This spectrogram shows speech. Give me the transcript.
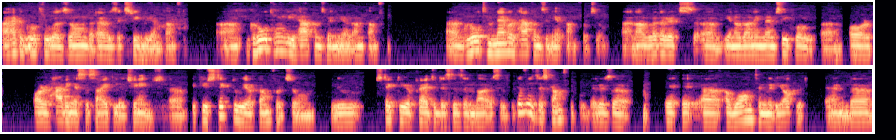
I had to go through a zone that I was extremely uncomfortable. Um, growth only happens when you're uncomfortable. Uh, growth never happens in your comfort zone. Uh, now, whether it's um, you know running MemSQL uh, or or having a societal change, uh, if you stick to your comfort zone, you stick to your prejudices and biases because it's just comfortable. There is a a, a warmth in mediocrity, and uh,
